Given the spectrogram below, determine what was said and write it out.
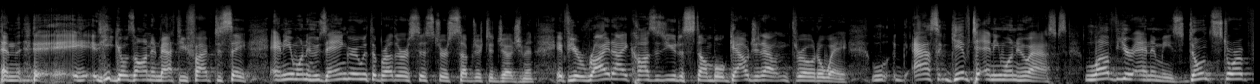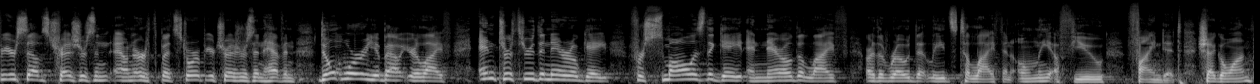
And eh, eh, he goes on in Matthew 5 to say, Anyone who's angry with a brother or sister is subject to judgment. If your right eye causes you to stumble, gouge it out and throw it away. Ask, give to anyone who asks. Love your enemies. Don't store up for yourselves treasures in, on earth, but store up your treasures in heaven. Don't worry about your life. Enter through the narrow gate, for small is the gate and narrow the life or the road that leads to life, and only a few find it. Should I go on?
